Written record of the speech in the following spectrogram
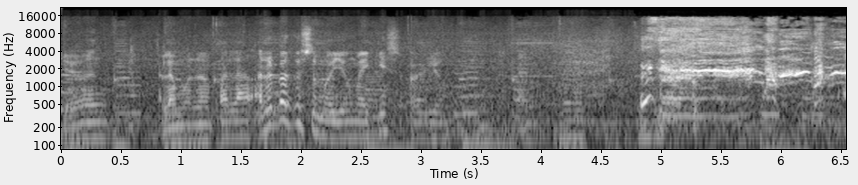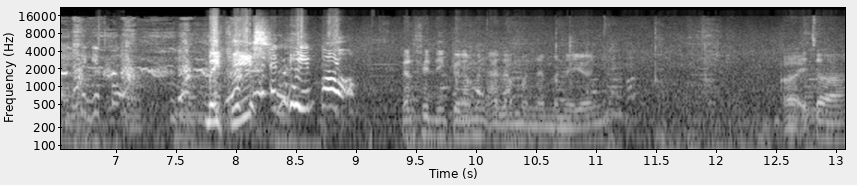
Yun. Alam mo na pala. Ano ba gusto mo, yung may kiss or yung... Sige po. May kiss? Hindi po! Pero feeling ko naman, alam mo naman na yun. Oh, ito ha.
